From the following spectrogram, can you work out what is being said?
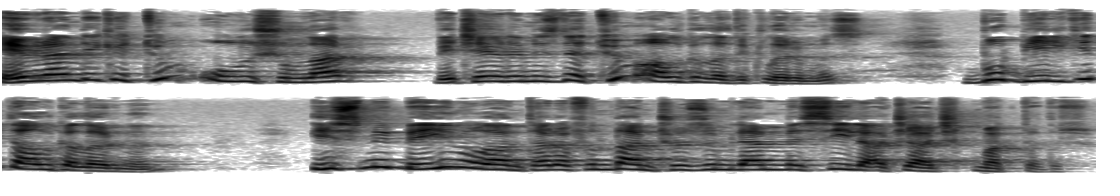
Evrendeki tüm oluşumlar ve çevremizde tüm algıladıklarımız bu bilgi dalgalarının ismi beyin olan tarafından çözümlenmesiyle açığa çıkmaktadır.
